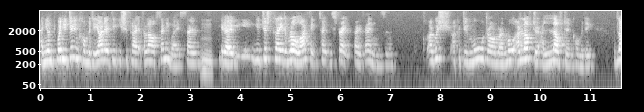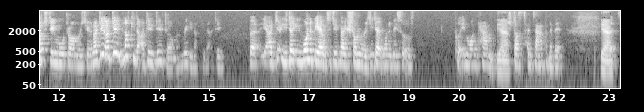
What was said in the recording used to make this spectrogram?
And you're, when you're doing comedy, I don't think you should play it for laughs anyway. So, you know, you, just play the role, I think, totally straight both ends. And I wish I could do more drama and more. I love doing, I love doing comedy. I'd love to do more drama too. And I do, I do, lucky that I do do drama. I'm really lucky that I do. But yeah, I do, you don't, you want to be able to do both genres. You don't want to be sort of put in one camp, Yeah. which does tend to happen a bit. yeah. But,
